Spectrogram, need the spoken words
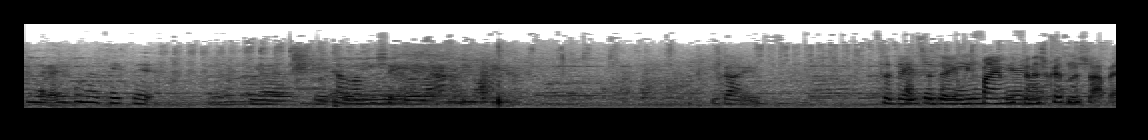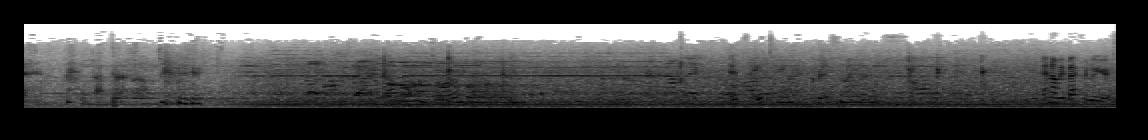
She's like, I just want to taste it. Yeah, I love the shape. You guys, today's the day. we finally finished Christmas shopping. it's 18th Christmas. And I'll be back for New Year's.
